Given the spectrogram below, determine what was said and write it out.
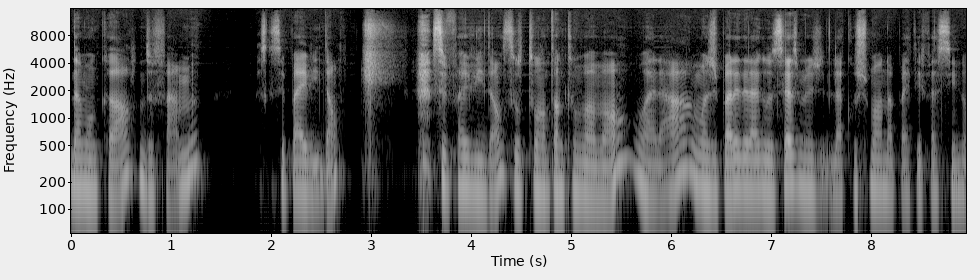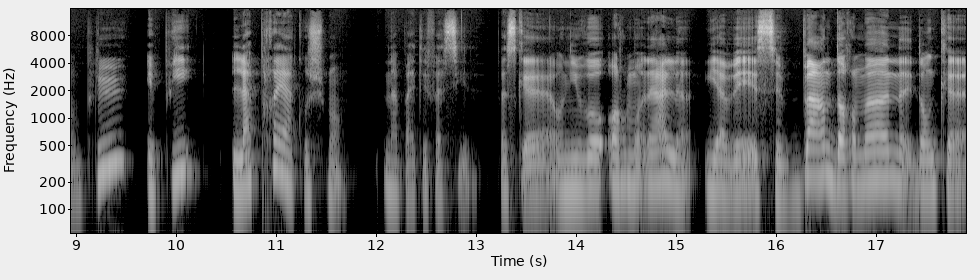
dans mon corps de femme. Parce que c'est pas évident. c'est pas évident, surtout en tant que maman. Voilà. Moi, je parlais de la grossesse, mais l'accouchement n'a pas été facile non plus. Et puis, l'après-accouchement n'a pas été facile. Parce qu'au niveau hormonal, il y avait ce bain d'hormones. Donc, euh,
